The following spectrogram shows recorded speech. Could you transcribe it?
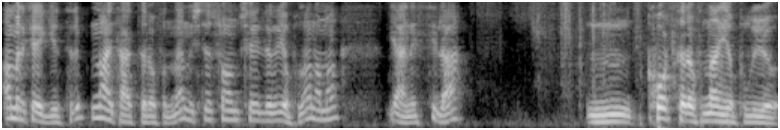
Amerika'ya getirip Nighthawk tarafından işte son şeyleri yapılan ama yani silah Kort tarafından yapılıyor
